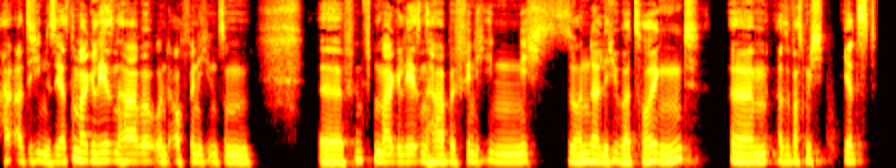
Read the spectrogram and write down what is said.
als ich ihn das erste Mal gelesen habe und auch wenn ich ihn zum äh, fünften Mal gelesen habe, finde ich ihn nicht sonderlich überzeugend. Ähm, also was mich jetzt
